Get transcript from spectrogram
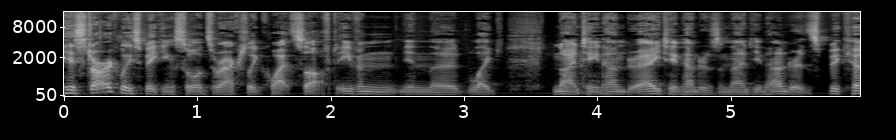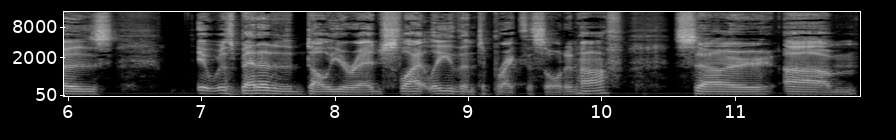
historically speaking, swords are actually quite soft, even in the like 1900, 1800s and 1900s, because it was better to dull your edge slightly than to break the sword in half. So, um,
